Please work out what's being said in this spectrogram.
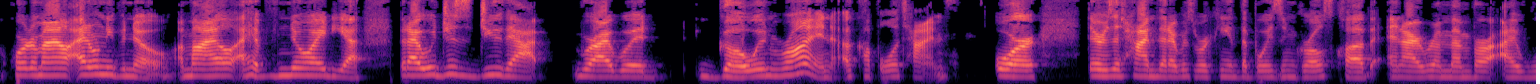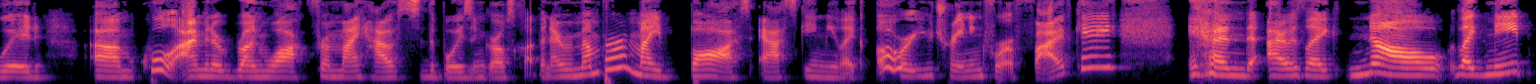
a quarter mile i don't even know a mile i have no idea but i would just do that where i would go and run a couple of times. Or there was a time that I was working at the Boys and Girls Club, and I remember I would um, cool, I'm going to run walk from my house to the Boys and Girls Club. And I remember my boss asking me, like, oh, are you training for a 5K? And I was like, no, like, maybe,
